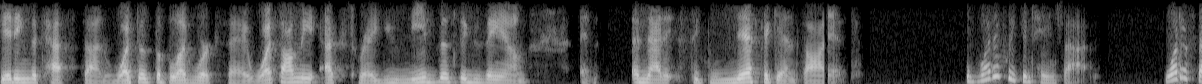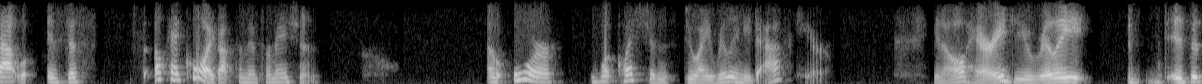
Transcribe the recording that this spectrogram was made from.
getting the test done. What does the blood work say? What's on the X-ray? You need this exam, and and that significance on it. What if we can change that? What if that is just okay? Cool, I got some information. Uh, or what questions do I really need to ask here? You know, Harry, do you really, is this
